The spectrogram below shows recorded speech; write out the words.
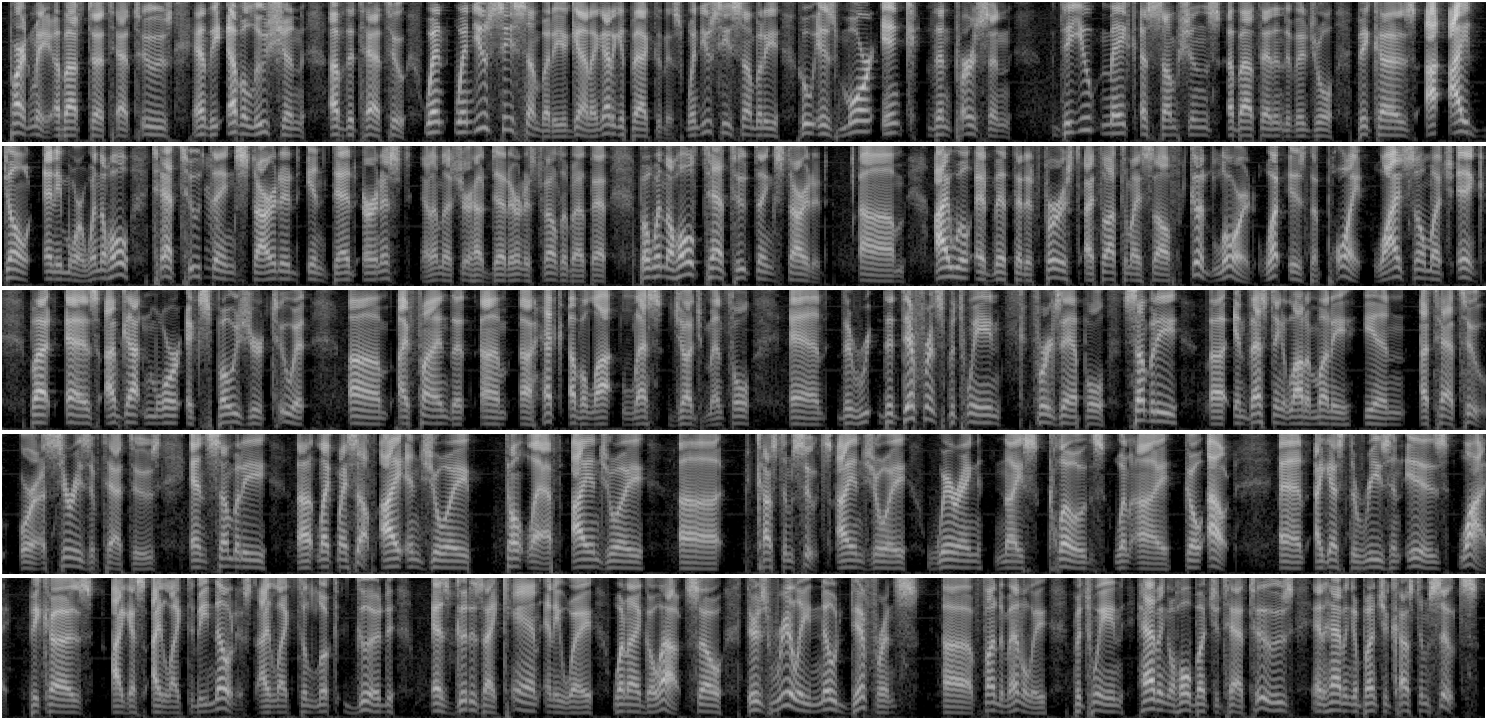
pardon me, about uh, tattoos and the evolution of the tattoo. When when you see somebody again, I got to get back to this. When you see somebody who is more ink than person, do you make assumptions about that individual? Because I, I don't anymore. When the whole tattoo thing started in dead earnest, and I'm not sure how dead earnest felt about that, but when the whole tattoo thing started, um, I will admit that at first I thought to myself, good Lord, what is the point? Why so much ink? But as I've gotten more exposure to it, um, I find that I'm a heck of a lot less judgmental. And the, the difference between, for example, somebody uh, investing a lot of money in a tattoo or a series of tattoos and somebody uh, like myself, I enjoy, don't laugh, I enjoy uh, custom suits. I enjoy wearing nice clothes when I go out. And I guess the reason is why? Because I guess I like to be noticed. I like to look good, as good as I can anyway, when I go out. So there's really no difference. Uh, fundamentally, between having a whole bunch of tattoos and having a bunch of custom suits.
